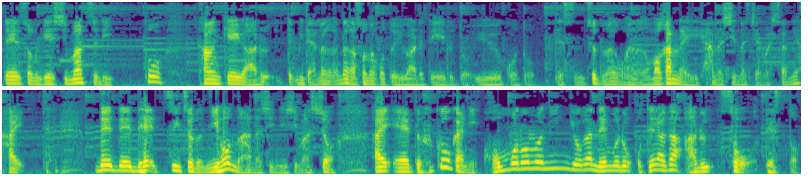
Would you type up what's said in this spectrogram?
で、その夏至祭りと関係があるってみたいな、なんかそんなこと言われているということですね。ちょっとなんかわかんない話になっちゃいましたね。はい。で、で、で、次ちょっと日本の話にしましょう。はい、えっ、ー、と、福岡に本物の人魚が眠るお寺があるそうですと。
